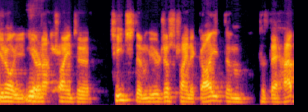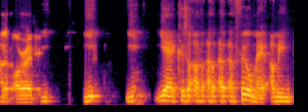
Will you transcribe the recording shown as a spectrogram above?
you know you, are not trying to teach them you're just trying to guide them because they have it already yeah because I, I, I, feel mate i mean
